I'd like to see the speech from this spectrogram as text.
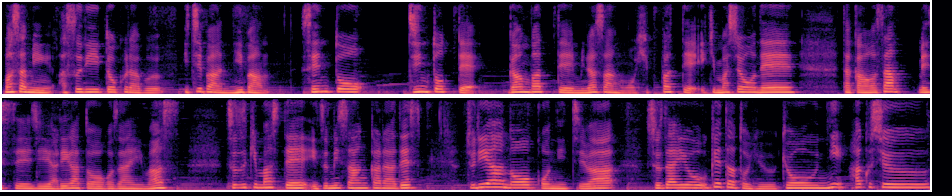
まさみんアスリートクラブ1番2番先頭陣取って頑張って皆さんを引っ張っていきましょうね。高尾さんメッセージありがとうございます。続きまして泉さんからです。ジュリアーノこんにちは。取材を受けたという強運に拍手。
